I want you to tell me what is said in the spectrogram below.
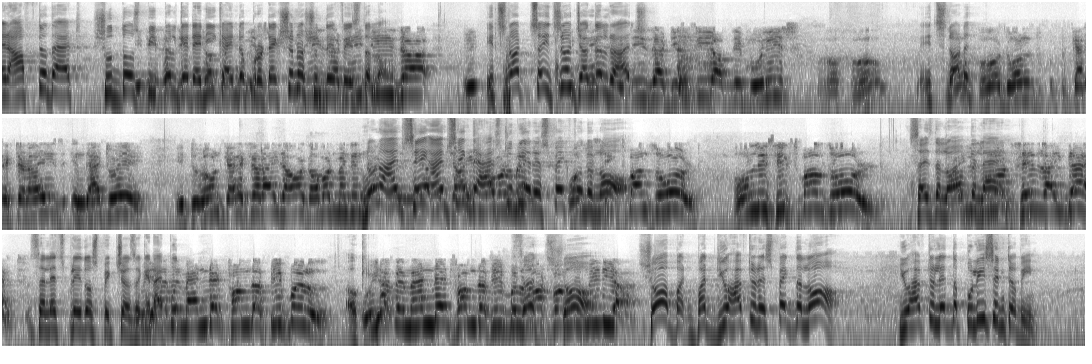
and after that should those it people get any of kind of protection or It should they face the law the- it- it's not so it's not jungle raj It is the duty of the police. Oh, oh. it's not a, oh, oh, don't characterize in that way. It don't characterize our government in No, that no, way. I'm saying- a I'm saying there has to be a respect for the law. Six months old. Only six months old. Says the law of the land not say like that. so let's play those pictures We again i have put a mandate from the people. Okay. We have a mandate from the people, Sir, not from sure, the media. Sure, but but you have to respect the law. You have to let the police intervene.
